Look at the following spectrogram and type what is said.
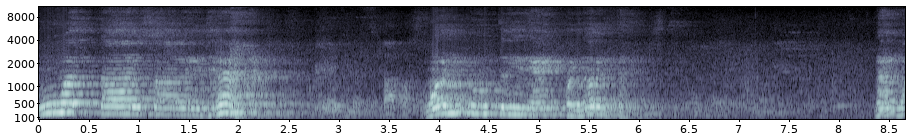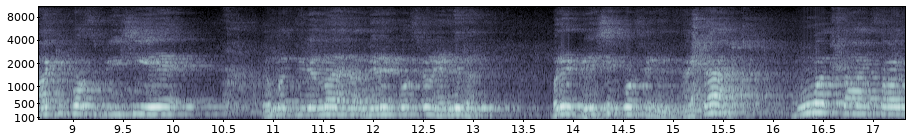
ಮೂವತ್ತಾರು ಸಾವಿರ ಜನ ಒನ್ ಟೂ ತ್ರೀ ರ್ಯಾಂಕ್ ಪಡೆದವ್ರು ಇರ್ತಾರೆ. ನಾನು ಬಾಕಿ ಕೋರ್ಸ್ ಬಿ ಸಿ ಎ ಬೇರೆ ಕೋರ್ಸ್ಗಳು ಹೇಳಿಲ್ಲ. ಬರೀ ಬೇಸಿಕ್ ಕೋರ್ಸ್ ಹೇಳಿದ್ದೀನಿ. ಆಯಿತಾ? ಮೂವತ್ತಾರು ಸಾವಿರ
